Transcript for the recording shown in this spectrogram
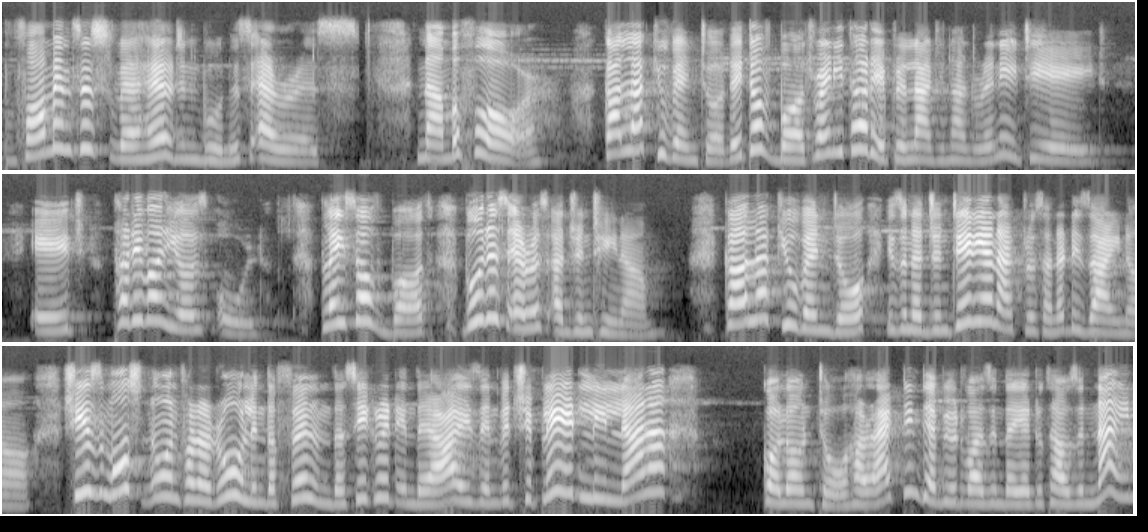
performances were held in Buenos Aires. Number 4. Carla Quevedo, date of birth 23rd April 1988, age 31 years old, place of birth Buenos Aires, Argentina. Carla Quevedo is an Argentinian actress and a designer. She is most known for her role in the film The Secret in Their Eyes, in which she played Liliana Coloto. Her acting debut was in the year 2009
